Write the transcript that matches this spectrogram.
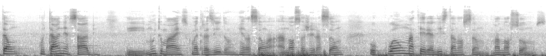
Então, o Tânia sabe, e muito mais, como é trazido em relação à nossa geração, o quão materialista nós somos.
